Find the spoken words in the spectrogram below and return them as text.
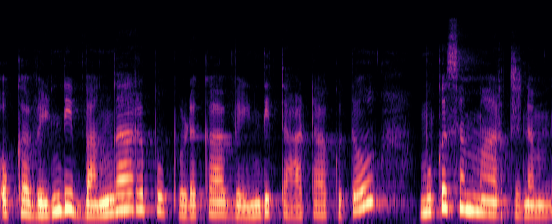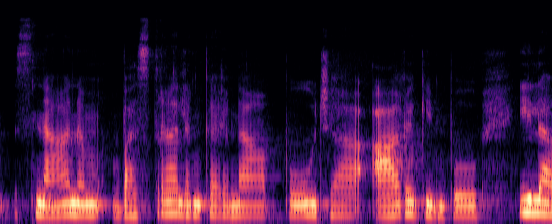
ఒక వెండి బంగారపు పుడక వెండి తాటాకుతో ముఖ సంమార్జనం స్నానం వస్త్రాలంకరణ పూజ ఆరగింపు ఇలా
